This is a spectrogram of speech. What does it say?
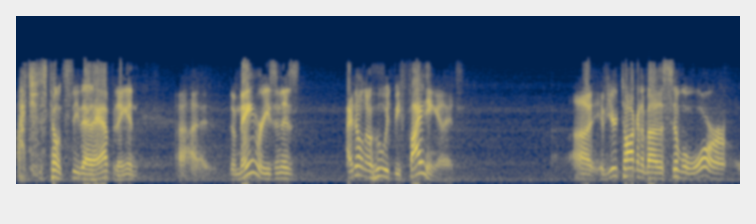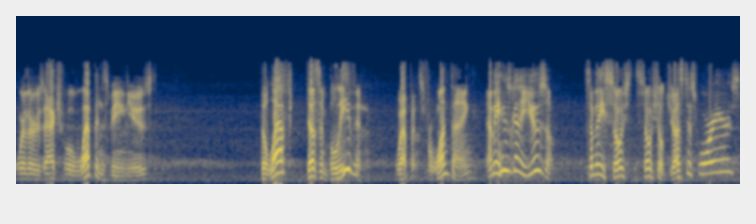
I just don't see that happening, and uh, the main reason is I don't know who would be fighting in it. Uh, if you're talking about a civil war where there's actual weapons being used, the left doesn't believe in weapons, for one thing. I mean, who's going to use them? Some of these social, social justice warriors,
